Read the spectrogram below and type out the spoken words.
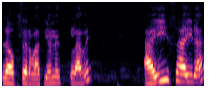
La observación es clave, ahí Zaira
